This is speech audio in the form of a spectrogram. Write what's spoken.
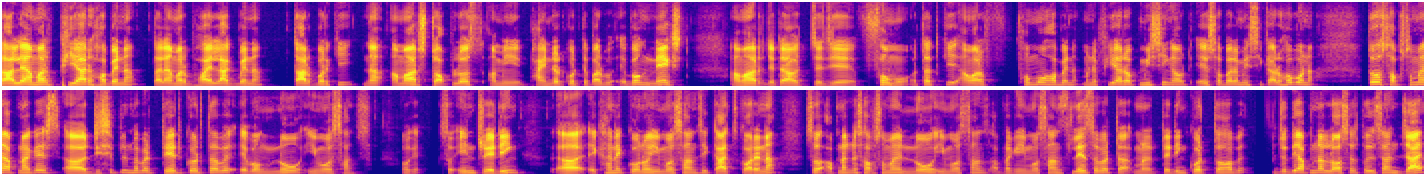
তাহলে আমার ফিয়ার হবে না, তাহলে আমার ভয় লাগবে না। তারপর কি? না আমার স্টপ লস আমি ফাইন্ড আউট করতে পারব এবং নেক্সট আমার যেটা হচ্ছে যে ফোমো অর্থাৎ কি আমার ফোমো হবে না। মানে ফিয়ার অফ মিসিং আউট এসবের আমি শিকার হব না। তো সবসময় আপনাকে স আ ডিসিপ্লিন ভাবে ট্রেড করতে হবে এবং no emotions. Okay? So in trading এখানে কোনো ইমোশনসই কাজ করে না। সো আপনাকে সবসময় নো ইমোশনস আপনাকে ইমোশনস লেস টা মানে ট্রেডিং করতে হবে। যদি আপনার লসের পজিশন যায়,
